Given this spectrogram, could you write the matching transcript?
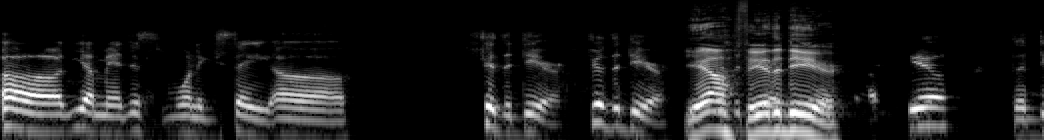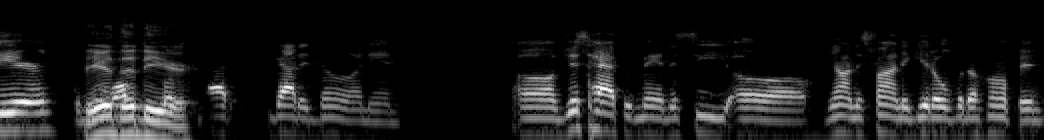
Uh, yeah, man. Just want to say, uh, fear the deer, fear the deer, Yeah, fear the deer. fear the deer. The Fear the deer. Got, it done, and um, just happy, man, to see uh Giannis finally get over the hump and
